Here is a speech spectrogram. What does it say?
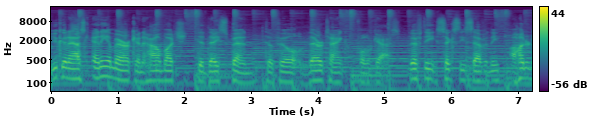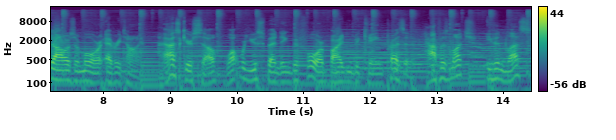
You can ask any American how much did they spend to fill their tank full of gas 50, 60, 70, $100 or more every time. Ask yourself, what were you spending before Biden became president? Half as much? Even less?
